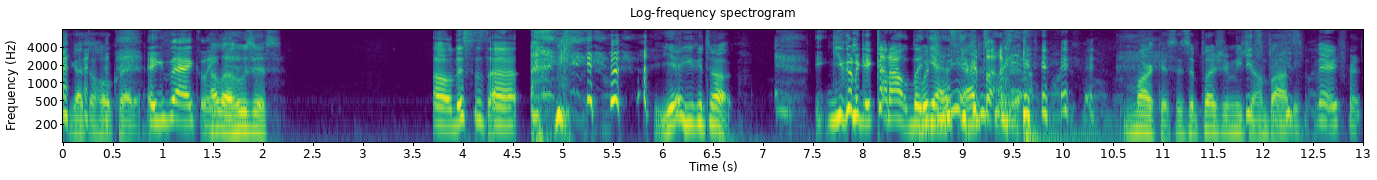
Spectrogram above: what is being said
You got the whole credit. Exactly. Hello, who's this? Oh, this is uh, Yeah, you can talk. You're gonna get cut out, but What you yes, mean? you, I can talk. Marcus, it's a pleasure to meet you. He's- I'm Bobby. He's very friend.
